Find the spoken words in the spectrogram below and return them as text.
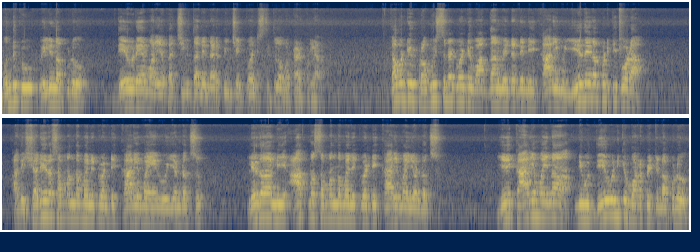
ముందుకు వెళ్ళినప్పుడు దేవుడే మన యొక్క జీవితాన్ని నడిపించేటువంటి స్థితిలో ఉంటాడు పిల్లల. కాబట్టి ప్రభు ఇస్తున్నటువంటి వాగ్దానం ఏంటంటే నీ కార్యము ఏదైనప్పటికీ కూడా అది శరీర సంబంధమైనటువంటి కార్యమై ఉండొచ్చు లేదా నీ ఆత్మ సంబంధమైనటువంటి కార్యమై ఉండొచ్చు. ఏ కార్యమైనా నీవు దేవునికి మొరపెట్టినప్పుడు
